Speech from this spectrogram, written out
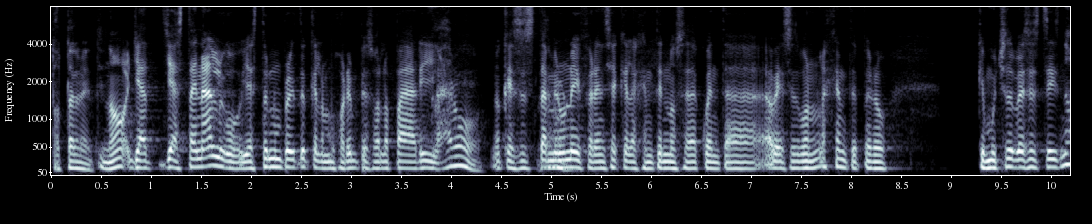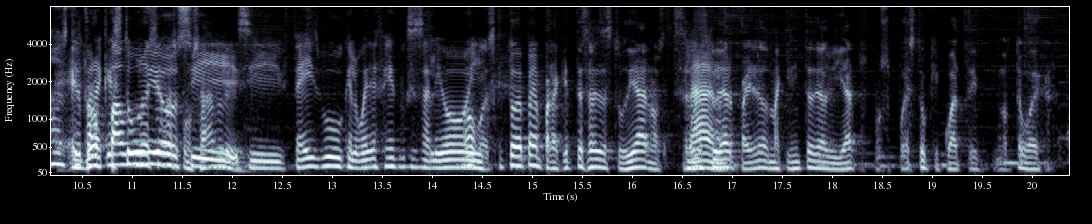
Totalmente. No, ya, ya está en algo, ya está en un proyecto que a lo mejor empezó a la par y. Claro. ¿no? Que eso es también una diferencia que la gente no se da cuenta a veces. Bueno, la gente, pero que muchas veces te dicen, no, es que para qué estudio si, si, Facebook, el güey de Facebook se salió. No, es que todo depende para qué te sales a estudiar. No, si te sales a estudiar para ir a las maquinitas de alvillar, pues por supuesto que cuate, no te voy a dejar.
